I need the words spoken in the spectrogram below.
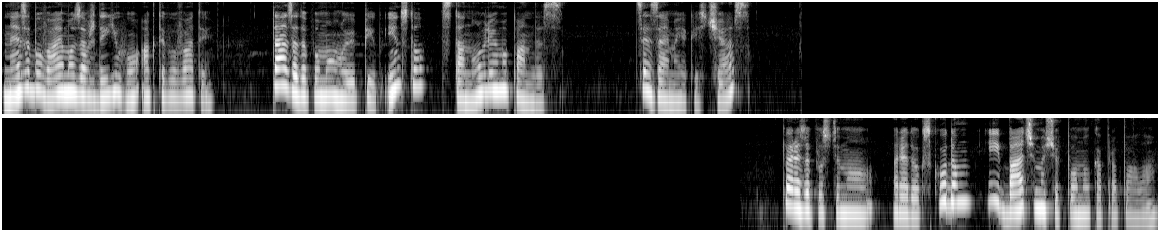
не забуваємо завжди його активувати. Та за допомогою pip-install встановлюємо pandas. Це займе якийсь час. Перезапустимо рядок з кодом і бачимо, що помилка пропала.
